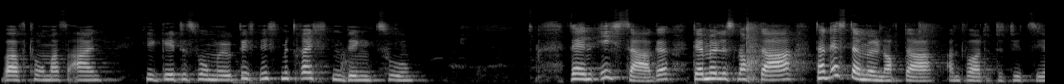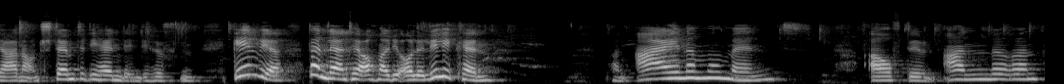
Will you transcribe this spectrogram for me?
warf Thomas ein. Hier geht es womöglich nicht mit rechten Dingen zu. Wenn ich sage, der Müll ist noch da, dann ist der Müll noch da, antwortete Tiziana und stemmte die Hände in die Hüften. Gehen wir, dann lernt ihr auch mal die olle Lilli kennen. Von einem Moment auf den anderen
